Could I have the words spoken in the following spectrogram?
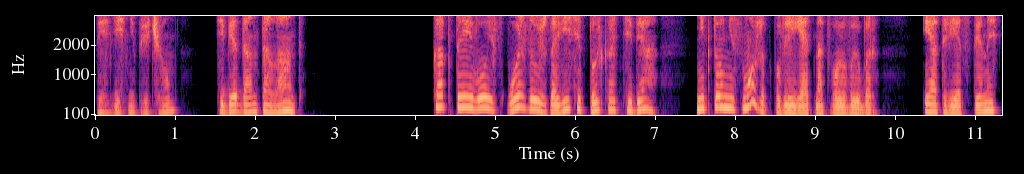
Ты здесь ни при чем. Тебе дан талант. Как ты его используешь, зависит только от тебя. Никто не сможет повлиять на твой выбор, и ответственность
